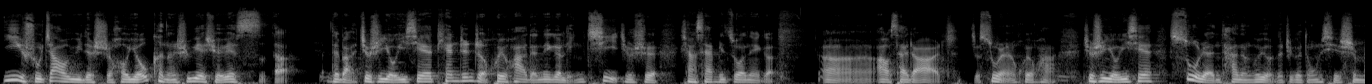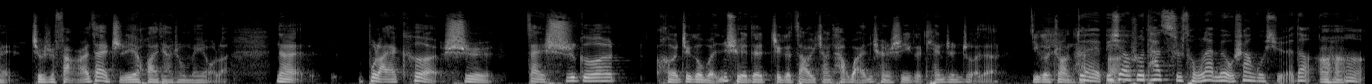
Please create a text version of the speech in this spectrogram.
艺术教育的时候，有可能是越学越死的。对吧？就是有一些天真者绘画的那个灵气，就是像 Sammy 做那个呃 outside art 就素人绘画，就是有一些素人他能够有的这个东西是没，就是反而在职业画家中没有了。那布莱克是在诗歌和这个文学的这个造诣上，他完全是一个天真者的一个状态。对，必须要说他是从来没有上过学的。嗯。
